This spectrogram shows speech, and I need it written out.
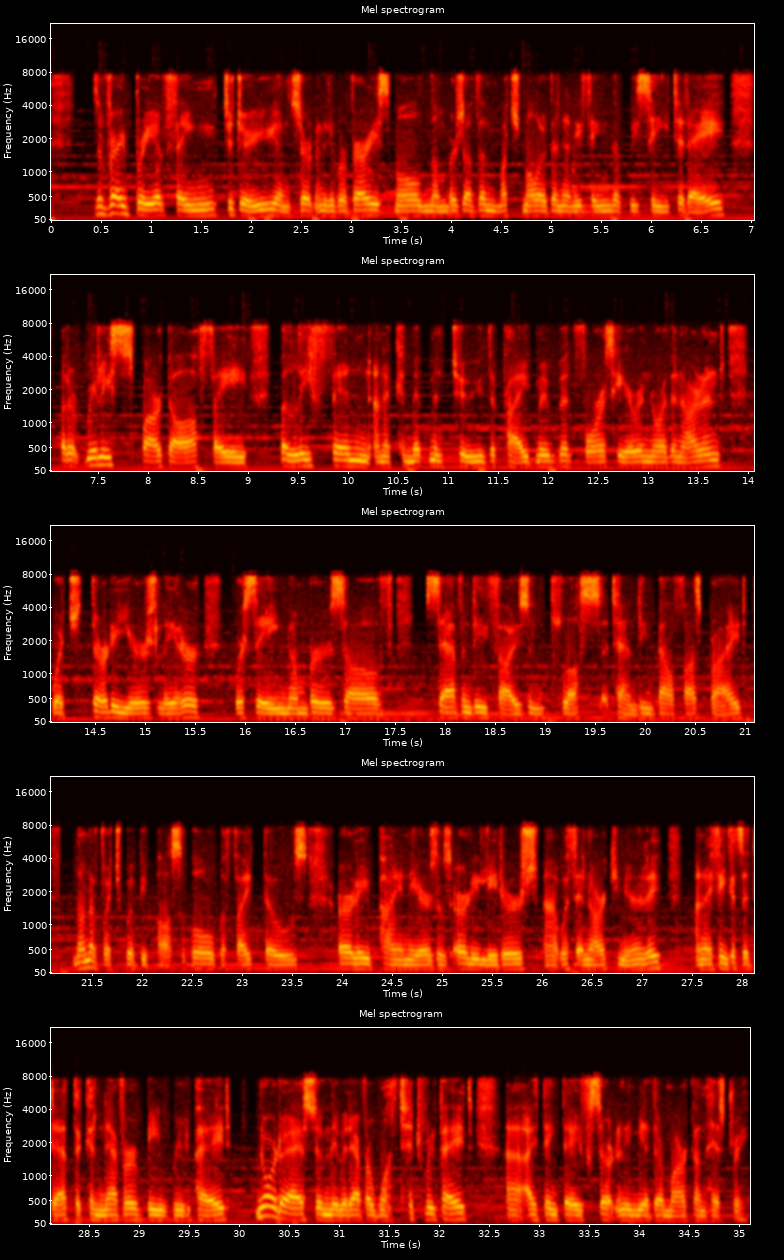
It's a very brave thing to do, and certainly there were very small numbers of them, much smaller than anything that we see today. But it really sparked off a belief in and a commitment to the Pride movement for us here in Northern Ireland, which 30 years later, we're seeing numbers of 70,000 plus attending Belfast Pride, none of which would be possible without those early pioneers, those early leaders uh, within our community. And I think it's a debt that can never be repaid, nor do I assume they would ever want it repaid. Uh, I think they've certainly made their mark on history.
